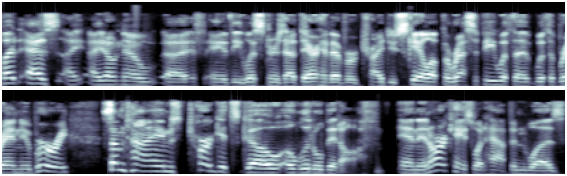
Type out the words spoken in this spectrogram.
but as I, I don't know uh, if any of the listeners out there have ever tried to scale up a recipe with a with a brand new brewery, sometimes targets go a little bit off. And in our case, what happened was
